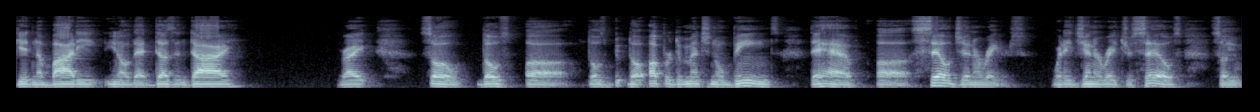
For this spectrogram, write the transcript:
getting a body, you know, that doesn't die, right? So those uh those the upper dimensional beings they have uh cell generators where they generate your cells. So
